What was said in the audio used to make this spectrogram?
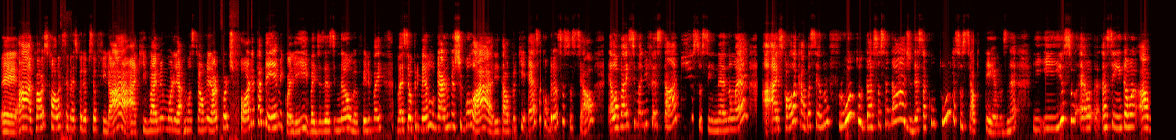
É, ah, qual escola que você vai escolher para seu filho? Ah, aqui vai me molhar, mostrar o melhor portfólio acadêmico ali, vai dizer assim, não, meu filho vai, vai ser o primeiro lugar no vestibular e tal, porque essa cobrança social ela vai se manifestar nisso, assim, né? Não é. A, a escola acaba sendo um fruto da sociedade, dessa cultura social que temos, né? E, e isso é assim, então a,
